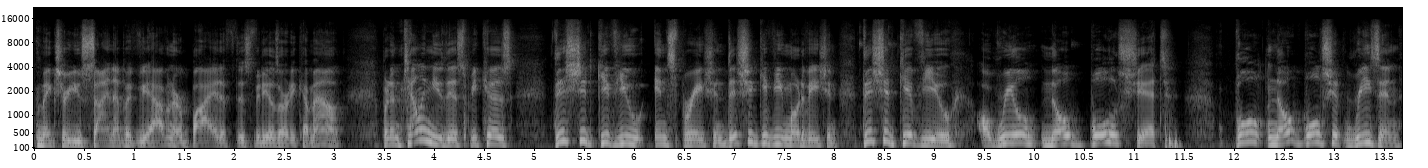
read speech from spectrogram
Make sure you sign up if you haven't or buy it if this video has already come out. But I'm telling you this because this should give you inspiration. This should give you motivation. This should give you a real no bullshit, bull, no bullshit reason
